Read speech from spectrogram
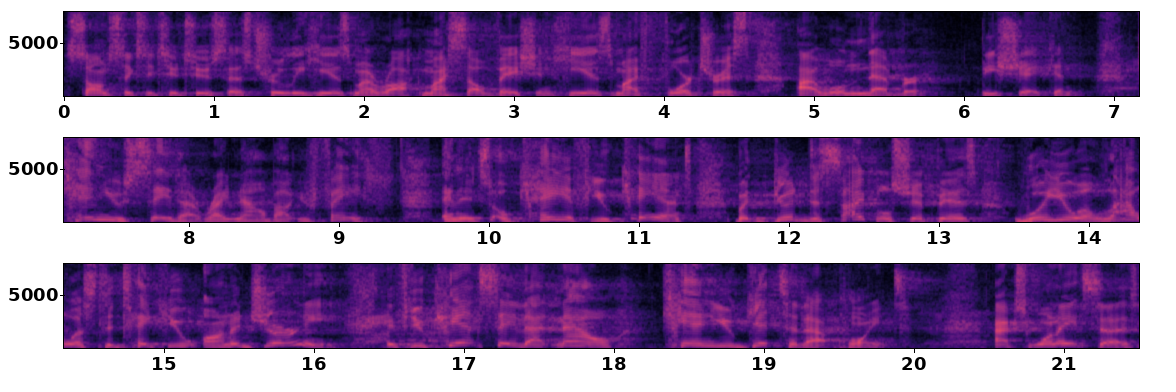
Psalm 62 2 says, Truly, He is my rock, my salvation. He is my fortress. I will never be shaken. Can you say that right now about your faith? And it's okay if you can't, but good discipleship is will you allow us to take you on a journey? If you can't say that now, can you get to that point? Acts 1 8 says,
